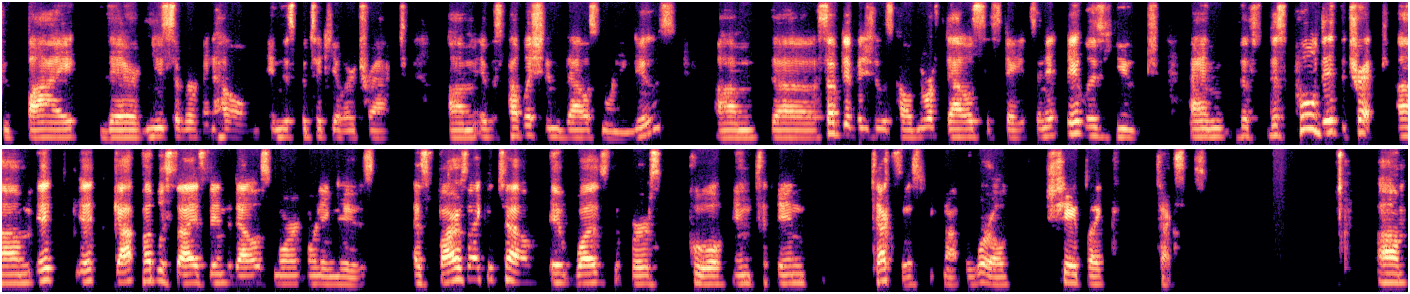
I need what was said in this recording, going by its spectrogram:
to buy their new suburban home in this particular tract. Um, it was published in the Dallas Morning News. Um, the subdivision was called North Dallas Estates, and it, it was huge. And this, this pool did the trick. Um, it, it got publicized in the Dallas Morning News as far as I could tell, it was the first pool in, in Texas, if not the world, shaped like Texas. Um,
